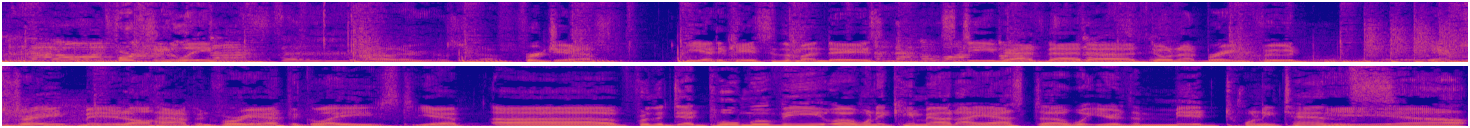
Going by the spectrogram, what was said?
Unfortunately, Oh, there goes Jeff. for Jeff, he had a case of the Mondays. Steve had that uh, donut brain food. Damn straight. Made it all happen for you. With the glazed. Yep. Uh, for the Deadpool movie, uh, when it came out, I asked uh, what year the mid 2010s. Yeah.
